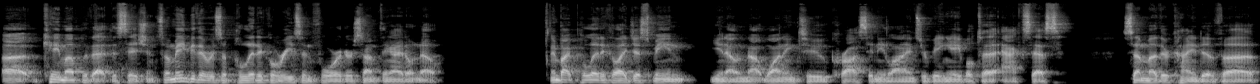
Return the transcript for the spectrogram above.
uh, came up with that decision. So maybe there was a political reason for it or something. I don't know. And by political, I just mean, you know, not wanting to cross any lines or being able to access some other kind of, uh,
